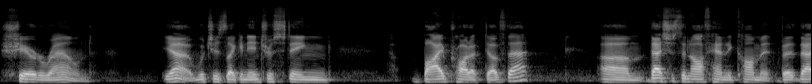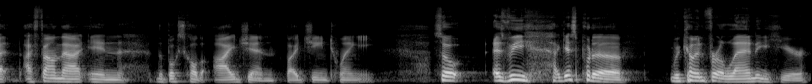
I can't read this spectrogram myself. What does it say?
shared around. Yeah, which is like an interesting byproduct of that. Um, that's just an offhanded comment, but that I found that in the book's called iGen by Jean Twenge. So as we, I guess, put a, we come in for a landing here.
